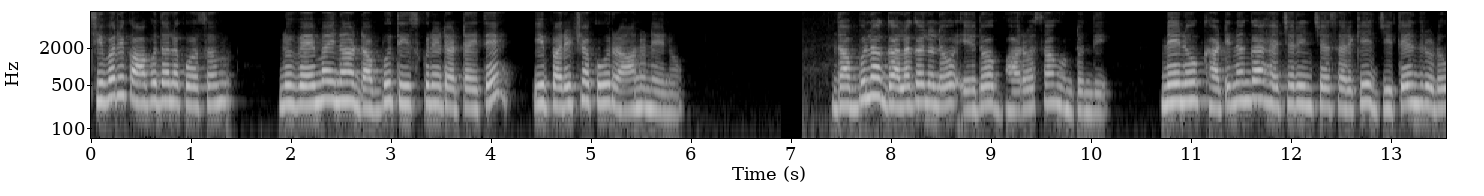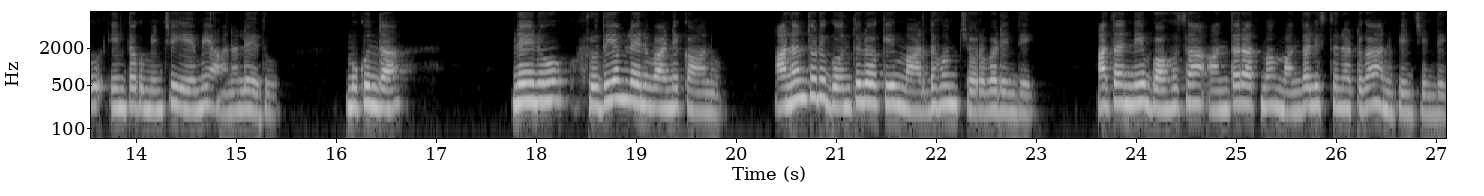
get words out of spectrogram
చివరి కాపుదల కోసం నువ్వేమైనా డబ్బు తీసుకునేటట్టయితే ఈ పరీక్షకు రాను నేను. డబ్బుల గలగలలో ఏదో భరోసా ఉంటుంది. నేను కఠినంగా హెచ్చరించేసరికి జితేంద్రుడు ఇంతకు మించి ఏమీ అనలేదు. ముకుంద నేను హృదయం లేనివాణ్ణి కాను. అనంతుడి గొంతులోకి మార్ధవం చొరబడింది. అతన్ని బహుశా అంతరాత్మ మందలిస్తున్నట్టుగా అనిపించింది.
